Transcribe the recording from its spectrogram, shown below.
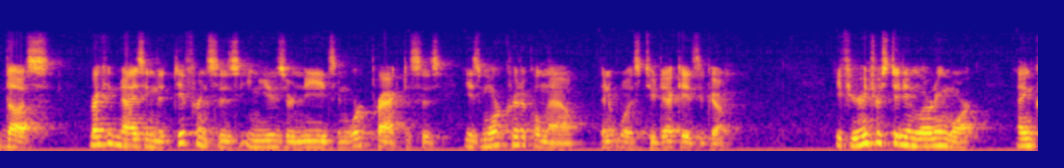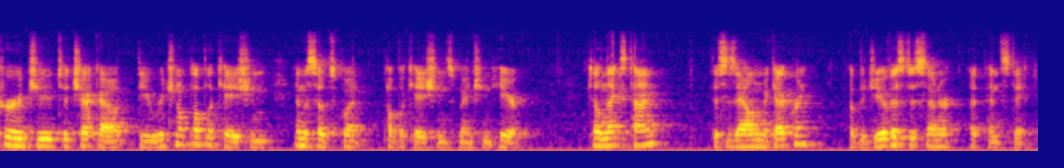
Thus, recognizing the differences in user needs and work practices is more critical now than it was two decades ago. If you're interested in learning more, I encourage you to check out the original publication and the subsequent publications mentioned here. Till next time, this is Alan MacEachren of the GeoVista Center at Penn State.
